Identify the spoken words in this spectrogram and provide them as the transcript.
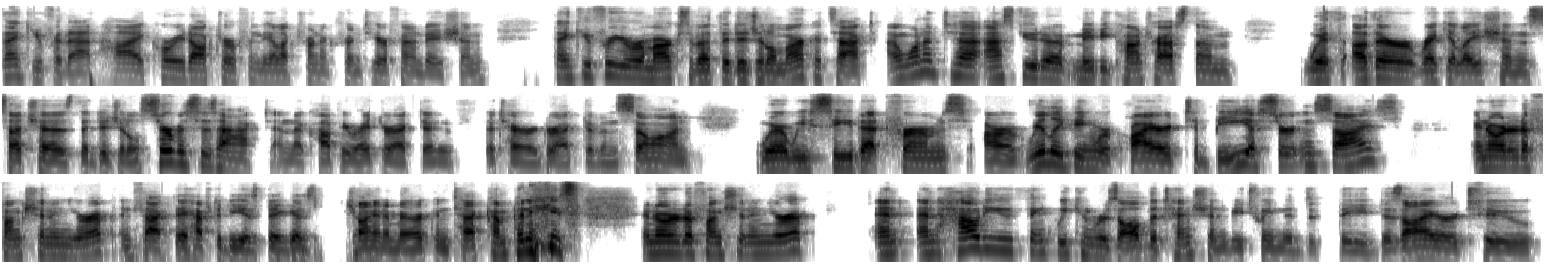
Thank you for that. Hi, Cory Doctorow from the Electronic Frontier Foundation. Thank you for your remarks about the Digital Markets Act. I wanted to ask you to maybe contrast them with other regulations such as the Digital Services Act and the Copyright Directive, the Terror Directive, and so on, where we see that firms are really being required to be a certain size in order to function in Europe. In fact, they have to be as big as giant American tech companies in order to function in Europe. And, and how do you think we can resolve the tension between the, the desire to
